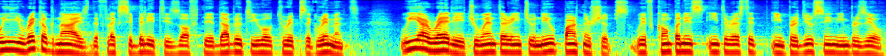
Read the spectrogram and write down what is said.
we recognize the flexibilities of the WTO TRIPS agreement, we are ready to enter into new partnerships with companies interested in producing in Brazil,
